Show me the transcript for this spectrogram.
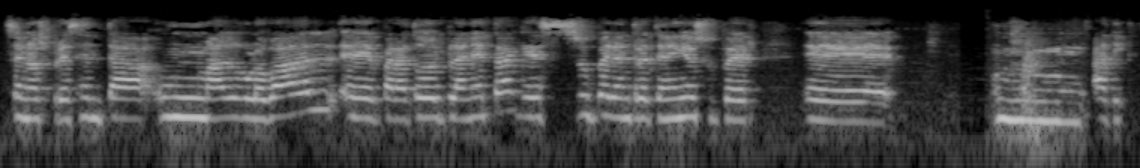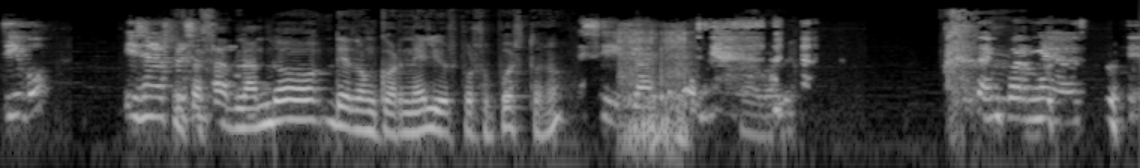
Se nos presenta un mal global eh, para todo el planeta que es súper entretenido, súper eh, mm, adictivo. Y se nos Estás hablando de Don Cornelius, por supuesto, ¿no? Sí, claro. Ah, vale. en corneos. sí.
